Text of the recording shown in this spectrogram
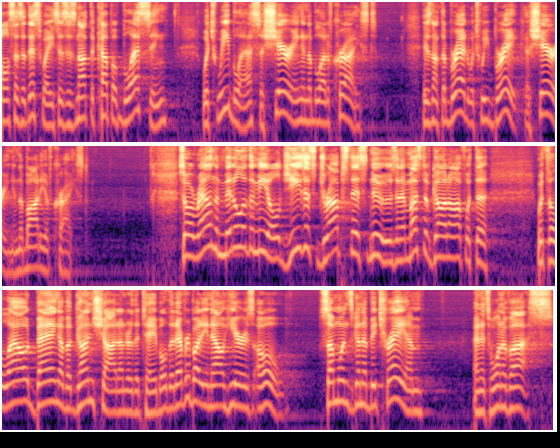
Paul says it this way He says, Is not the cup of blessing which we bless, a sharing in the blood of Christ. Is not the bread which we break, a sharing in the body of Christ. So, around the middle of the meal, Jesus drops this news, and it must have gone off with the, with the loud bang of a gunshot under the table that everybody now hears oh, someone's going to betray him, and it's one of us.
